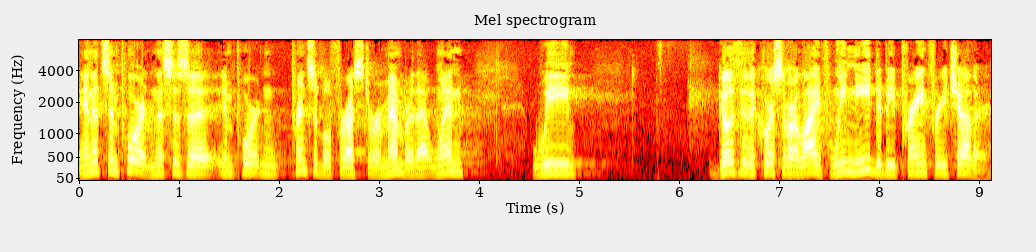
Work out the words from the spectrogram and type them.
And it's important. This is an important principle for us to remember that when we go through the course of our life, we need to be praying for each other.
